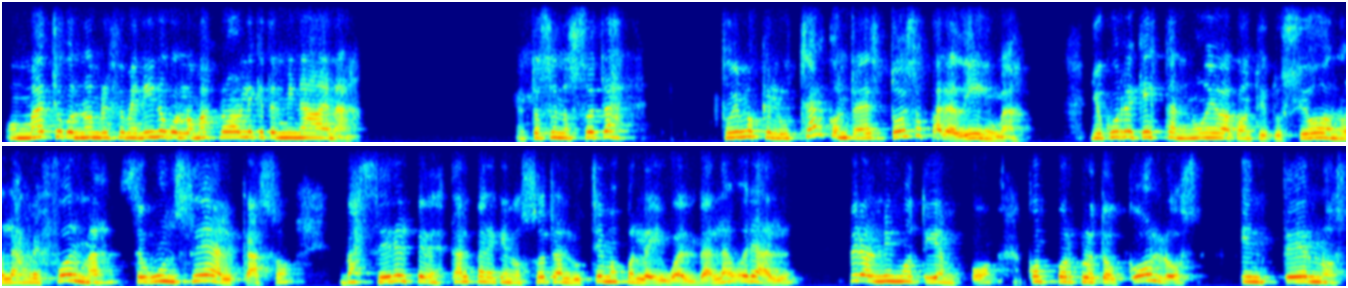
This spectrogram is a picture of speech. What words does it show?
un macho con nombre femenino, por lo más probable que terminaba en A. Entonces nosotras tuvimos que luchar contra todos esos paradigmas. Y ocurre que esta nueva constitución o las reformas, según sea el caso, va a ser el pedestal para que nosotras luchemos por la igualdad laboral, pero al mismo tiempo con, por protocolos internos,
